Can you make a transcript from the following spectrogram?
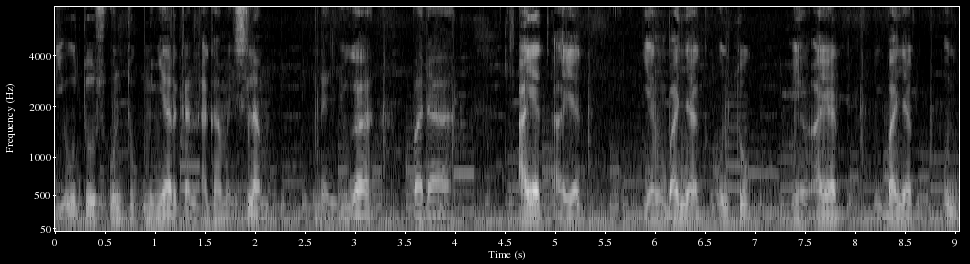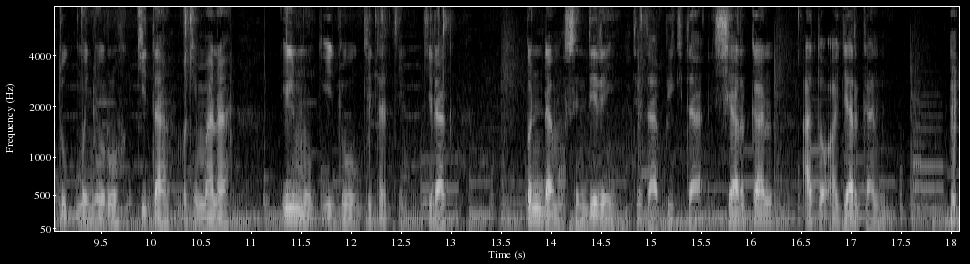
diutus untuk menyiarkan agama Islam. Dan juga pada ayat-ayat yang banyak untuk yang ayat banyak untuk menyuruh kita bagaimana ilmu itu kita tidak pendam sendiri tetapi kita syiarkan atau ajarkan.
